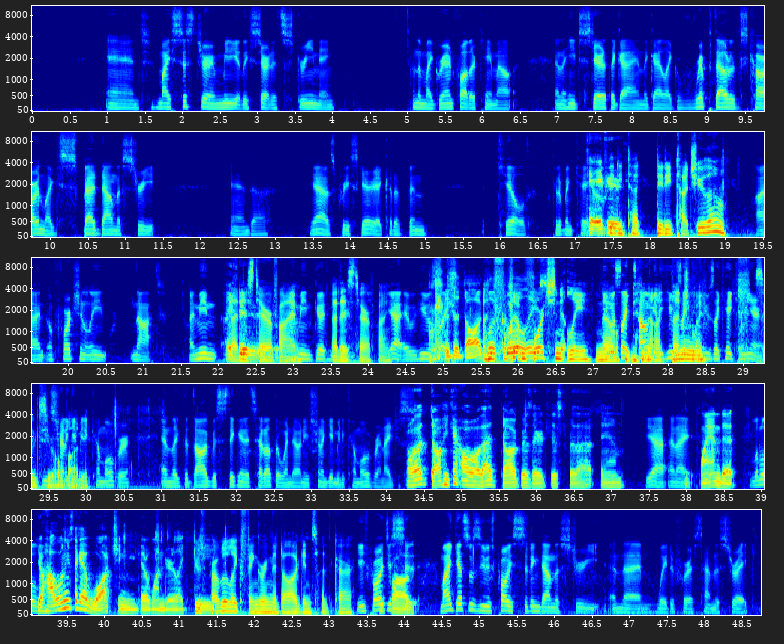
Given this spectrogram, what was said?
And my sister immediately started screaming. And then my grandfather came out and then he just stared at the guy and the guy like ripped out his car and like sped down the street and uh yeah it was pretty scary i could have been killed could have been KO'd. Okay, if did you're he touch? Did he touch you though? i unfortunately not i mean If That is you- terrifying. i mean good he that did. is terrifying. yeah it, he was Did the dog look cool at? Unfortunately, no. he was like did telling me he was like my he was like hey come here he was six-year-old trying to get me to come over and like the dog was sticking its head out the window and he was trying to get me to come over and i just Oh, that dog. He got. Oh, that dog was there just for that. Damn. yeah and i Planned it. little Yo, how long is that guy watching? You gotta wonder. Like He was probably like fingering the dog inside the car. He's was probably just. Bob. Sit, my guess was he was probably sitting down the street and then waited for his time to strike.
